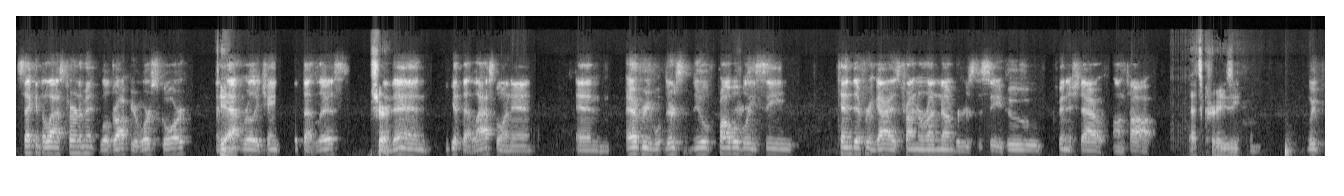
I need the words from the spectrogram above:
second to last tournament we'll drop your worst score, and Yeah. that really changes that list. Sure. And then you get that last one in, and every there's you'll probably see ten different guys trying to run numbers to see who finished out on top. That's crazy. We've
